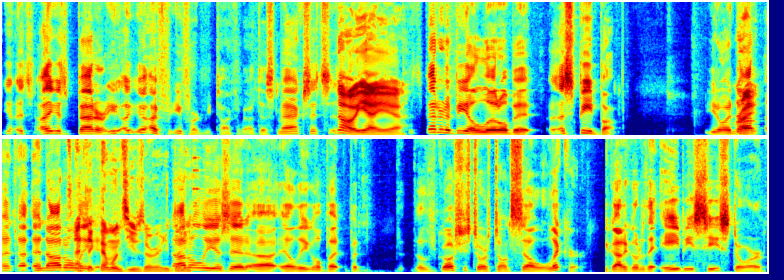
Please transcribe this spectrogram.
You know, it's. I think it's better. You, you, I've, you've heard me talk about this, Max. It's No, yeah, yeah. it's better to be a little bit a speed bump. You know, and Right. not and, and not only I think that one's used already, not buddy. only is it uh, illegal, but but those grocery stores don't sell liquor. You got to go to the ABC store.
